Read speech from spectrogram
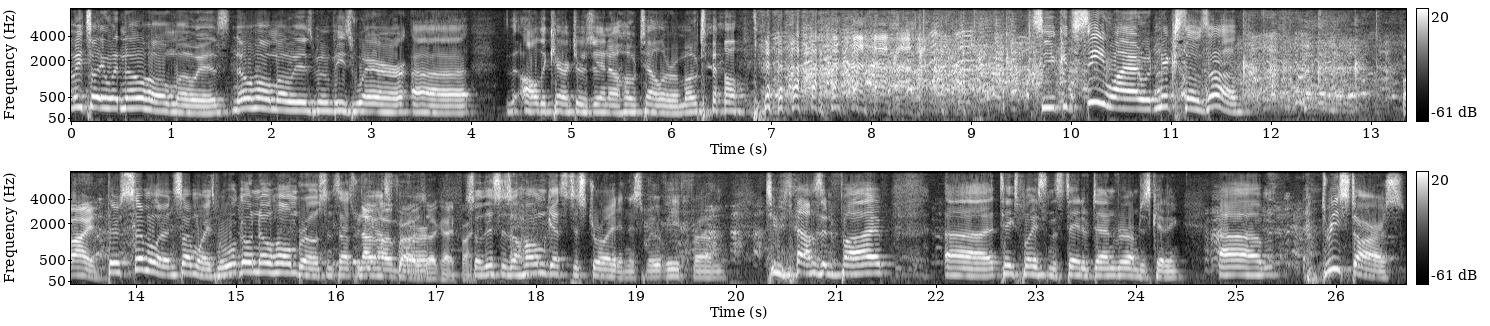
Let me tell you what no homo is. No homo is movies where uh, all the characters are in a hotel or a motel. so you can see why I would mix those up. Fine. They're similar in some ways, but we'll go no home bro since that's what No you asked home bros, for. okay, fine. So this is a home gets destroyed in this movie from 2005. Uh, it takes place in the state of Denver. I'm just kidding. Um, three stars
